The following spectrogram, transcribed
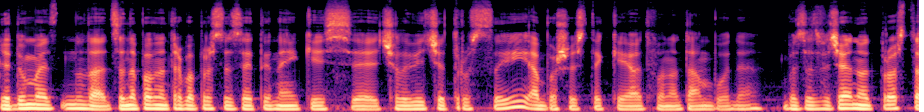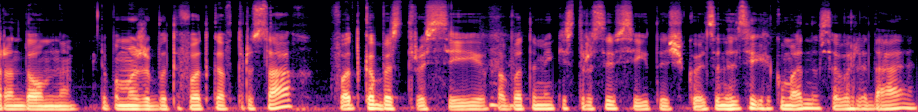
Я думаю, ну так, це напевно треба просто зайти на якісь е, чоловічі труси або щось таке, от воно там буде. Бо зазвичай ну, от просто рандомно. Типу може бути фотка в трусах, фотка без трусів, або там якісь труси в сіточку. Це настільки кумедно все виглядає.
